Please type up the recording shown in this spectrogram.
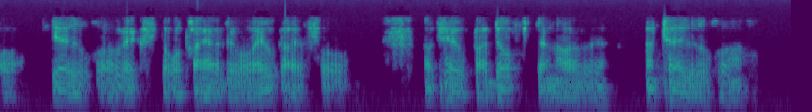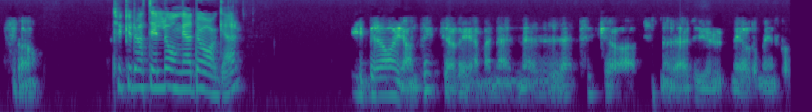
och djur och växter och träd och ogräs och alltihopa. Doften av natur och så. Tycker du att det är långa dagar? I början tyckte jag det, men nu tycker jag att nu är det ju mer eller mindre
